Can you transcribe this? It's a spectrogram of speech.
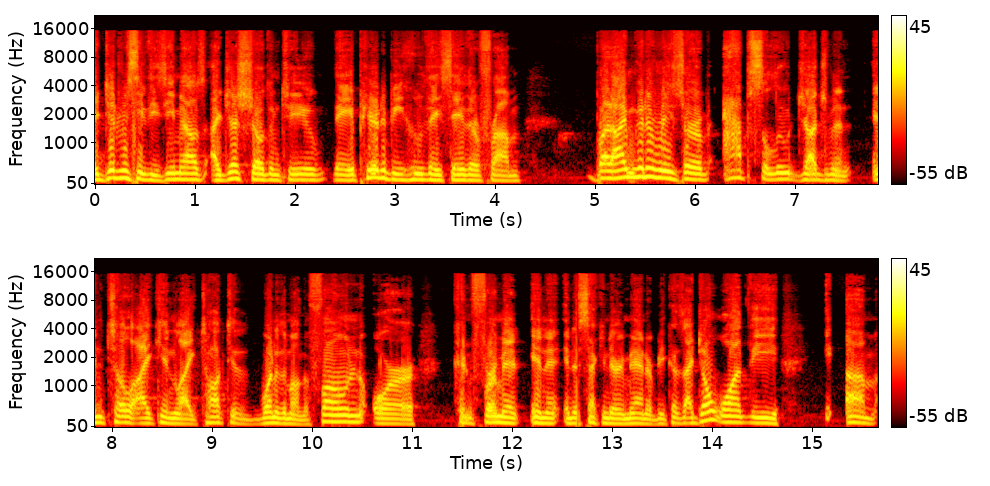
I did receive these emails. I just showed them to you. They appear to be who they say they're from, but I'm going to reserve absolute judgment until I can like talk to one of them on the phone or confirm it in a, in a secondary manner because I don't want the um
